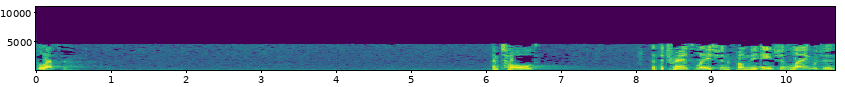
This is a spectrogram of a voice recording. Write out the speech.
blessing. I'm told that the translation from the ancient languages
